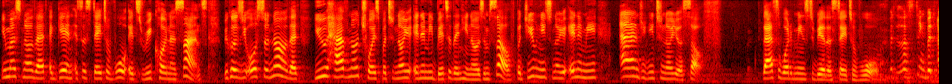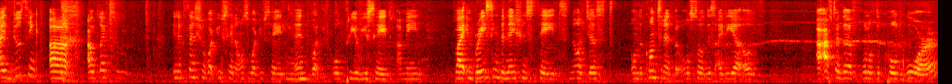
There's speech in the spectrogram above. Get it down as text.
you must know that again, it's a state of war. It's reconnaissance because you also know that you have no choice but to know your enemy better than he knows himself. But you need to know your enemy and you need to know yourself. That's what it means to be in a state of war. But that's the thing. But I do think uh, I would like to, in extension of what you said, and also what you said, and what all three of you said. I mean, by embracing the nation state, not just on the continent, but also this idea of after the fall of the Cold War,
